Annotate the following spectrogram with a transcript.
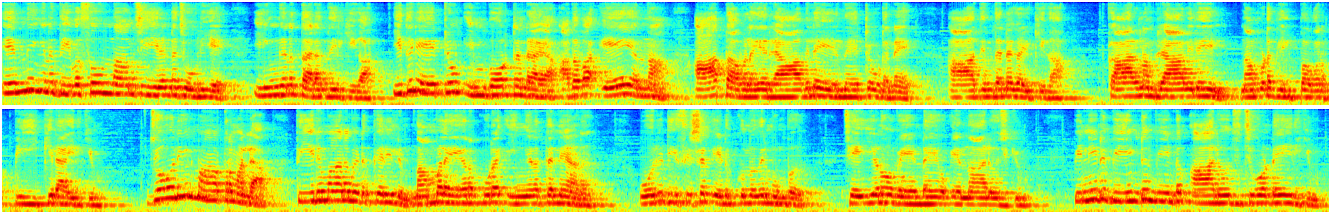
എന്നിങ്ങനെ ദിവസവും നാം ചെയ്യേണ്ട ജോലിയെ ഇങ്ങനെ തരംതിരിക്കുക. ഇതിൽ ഏറ്റവും ഇമ്പോർട്ടന്റ് ആയ അഥവാ എ എന്ന ആ തവളയെ രാവിലെ എഴുന്നേറ്റ ഉടനെ ആദ്യം തന്നെ കഴിക്കുക. കാരണം രാവിലെയിൽ നമ്മുടെ വിൽപ്പവർ പവർ പീക്കിലായിരിക്കും. ജോലിയിൽ മാത്രമല്ല തീരുമാനമെടുക്കലിലും നമ്മൾ ഏറെക്കുറെ ഇങ്ങനെ തന്നെയാണ്. ഒരു ഡിസിഷൻ എടുക്കുന്നതിന് മുമ്പ് ചെയ്യണോ വേണ്ടയോ എന്ന് ആലോചിക്കും. പിന്നീട് വീണ്ടും വീണ്ടും ആലോചിച്ചുകൊണ്ടേയിരിക്കും.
